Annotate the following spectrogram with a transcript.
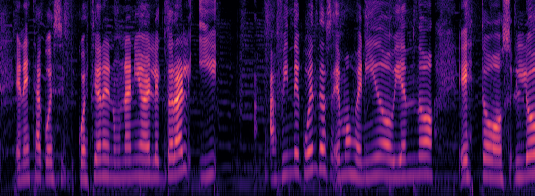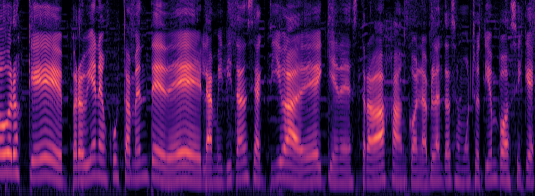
en esta cuestión en un año electoral y a fin de cuentas hemos venido viendo estos logros que provienen justamente de la militancia activa de quienes trabajan con la planta hace mucho tiempo, así que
